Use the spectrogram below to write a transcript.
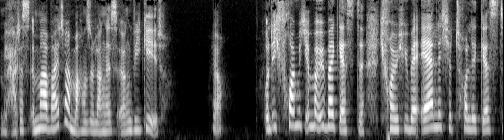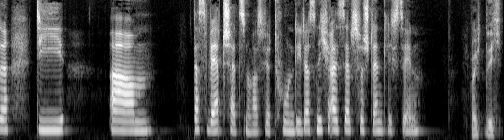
ja das immer weitermachen, solange es irgendwie geht. Ja. Und ich freue mich immer über Gäste. Ich freue mich über ehrliche, tolle Gäste, die ähm, das wertschätzen, was wir tun, die das nicht als selbstverständlich sehen. Ich möchte dich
